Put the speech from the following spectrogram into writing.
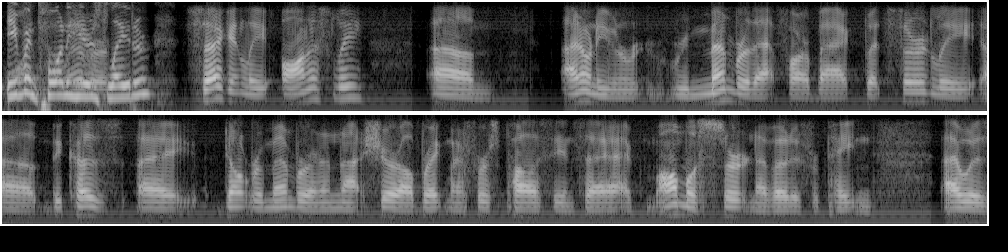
Even 20 years later? Secondly, honestly, um, I don't even re- remember that far back. But thirdly, uh, because I don't remember and I'm not sure, I'll break my first policy and say I'm almost certain I voted for Peyton. I was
